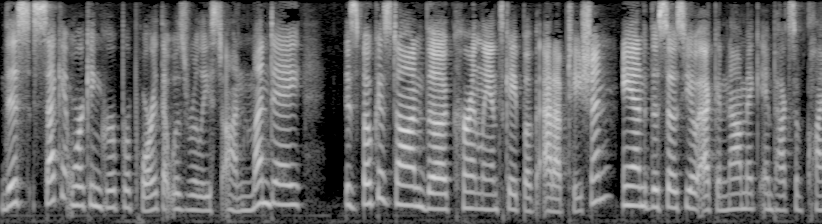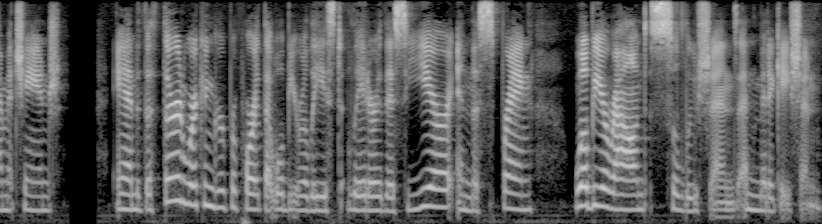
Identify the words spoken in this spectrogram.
This second working group report that was released on Monday is focused on the current landscape of adaptation and the socioeconomic impacts of climate change. And the third working group report that will be released later this year in the spring will be around solutions and mitigation.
